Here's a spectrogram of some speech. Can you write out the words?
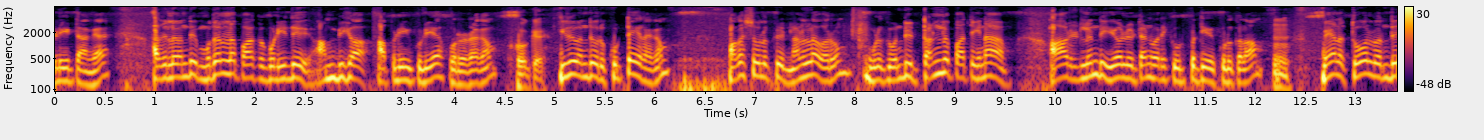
வெளியிட்டாங்க. அதில் வந்து முதல்ல பார்க்கக்கூடியது அம்பிகா அப்படிங்கக்கூடிய ஒரு ரகம். ஓகே. இது வந்து ஒரு குட்டை ரகம். மகசூலுக்கு நல்லா வரும். உங்களுக்கு வந்து டன்னு பார்த்தீங்கன்னா ஆறுலேருந்து ஏழு டன் வரைக்கும் உற்பத்தி கொடுக்கலாம். மேலே தோல் வந்து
